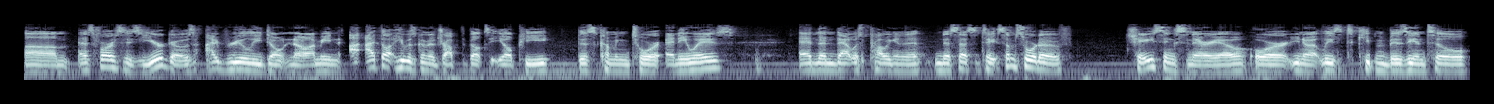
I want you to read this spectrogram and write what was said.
Um, as far as his year goes, I really don't know. I mean, I, I thought he was going to drop the belt to ELP this coming tour, anyways, and then that was probably going to necessitate some sort of chasing scenario, or you know, at least keep him busy until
